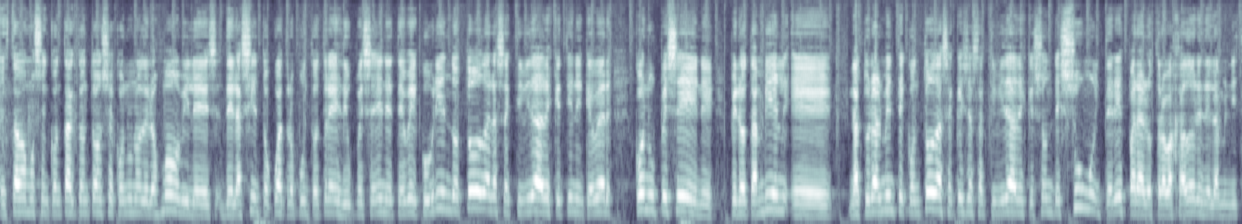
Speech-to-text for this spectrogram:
Estábamos en contacto entonces con uno de los móviles de la 104.3 de UPCN TV, cubriendo todas las actividades que tienen que ver con UPCN, pero también eh, naturalmente con todas aquellas actividades que son de sumo interés para los trabajadores de la administración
